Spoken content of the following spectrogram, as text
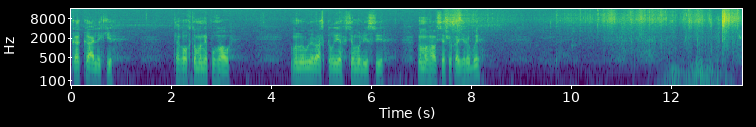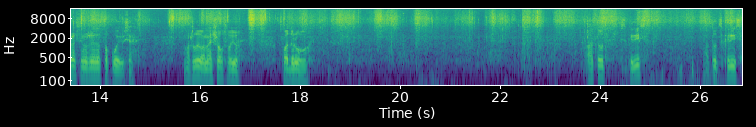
какаліки того, хто мене пугав. Минулий раз, коли я в цьому лісі намагався шукати гриби. Щось він вже заспокоївся. Можливо, знайшов свою подругу. А тут скрізь, а тут скрізь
